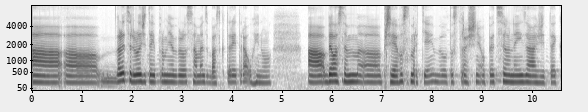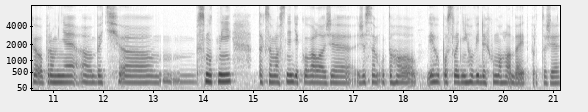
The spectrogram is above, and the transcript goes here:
A uh, velice důležitý pro mě byl samec Bas, který teda uhynul. A byla jsem uh, při jeho smrti, byl to strašně opět silný zážitek pro mě, uh, byť smutný, tak jsem vlastně děkovala, že, že jsem u toho jeho posledního výdechu mohla být, protože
